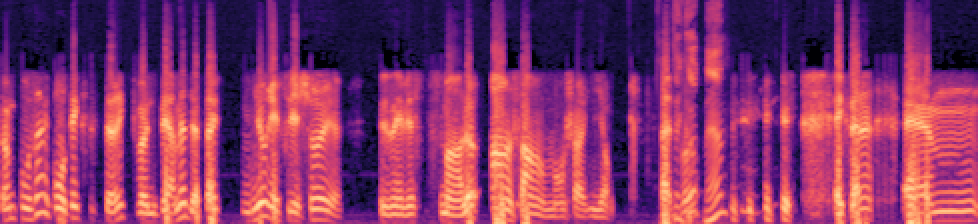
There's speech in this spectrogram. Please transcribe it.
comme poser un contexte historique qui va nous permettre de peut-être mieux réfléchir ces investissements-là ensemble, mon cher Guillaume. Ça te va? man? Excellent. Euh,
